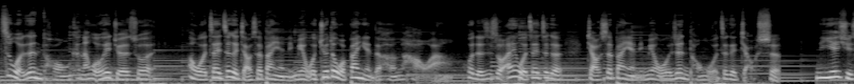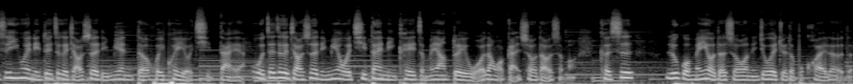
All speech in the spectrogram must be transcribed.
自我认同，可能我会觉得说，啊，我在这个角色扮演里面，我觉得我扮演的很好啊，或者是说，哎，我在这个角色扮演里面，我认同我这个角色。你也许是因为你对这个角色里面的回馈有期待呀。我在这个角色里面，我期待你可以怎么样对我，让我感受到什么。可是如果没有的时候，你就会觉得不快乐的。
